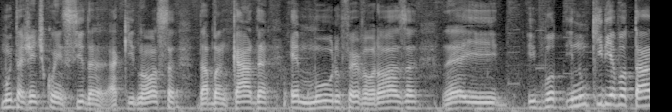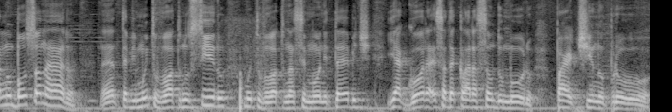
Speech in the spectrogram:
Muita gente conhecida aqui nossa da bancada é muro fervorosa, né? E, e, e não queria votar no Bolsonaro. Né? Teve muito voto no Ciro, muito voto na Simone Tebet e agora essa declaração do muro partindo pro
